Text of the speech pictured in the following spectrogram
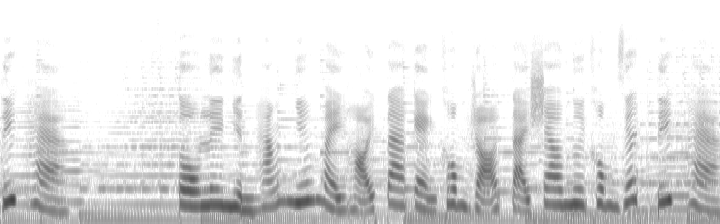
Tiết Hà. Tô Ly nhìn hắn nhíu mày hỏi ta càng không rõ tại sao ngươi không giết Tiết Hà.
